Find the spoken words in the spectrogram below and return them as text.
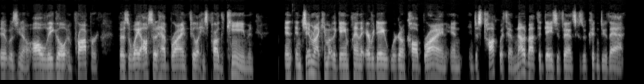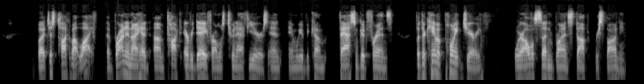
It was, you know, all legal and proper, but it was a way also to have Brian feel like he's part of the team. And and, and Jim and I came up with a game plan that every day we're going to call Brian and, and just talk with him, not about the day's events because we couldn't do that, but just talk about life. Uh, Brian and I had um, talked every day for almost two and a half years, and and we had become fast and good friends. But there came a point, Jerri, where all of a sudden Brian stopped responding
